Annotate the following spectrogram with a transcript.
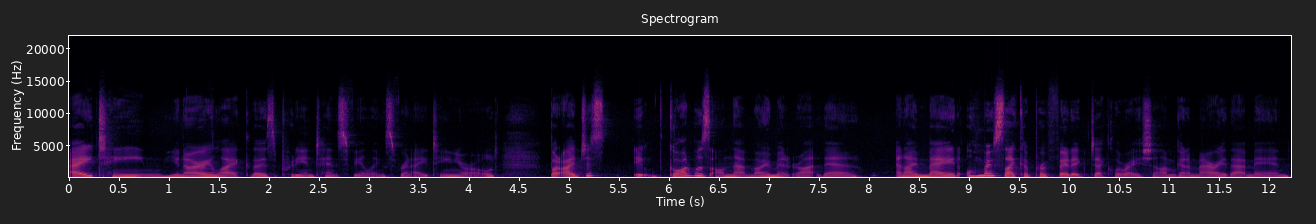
18, you know, like those are pretty intense feelings for an 18 year old. But I just, it, God was on that moment right then. And I made almost like a prophetic declaration I'm going to marry that man.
